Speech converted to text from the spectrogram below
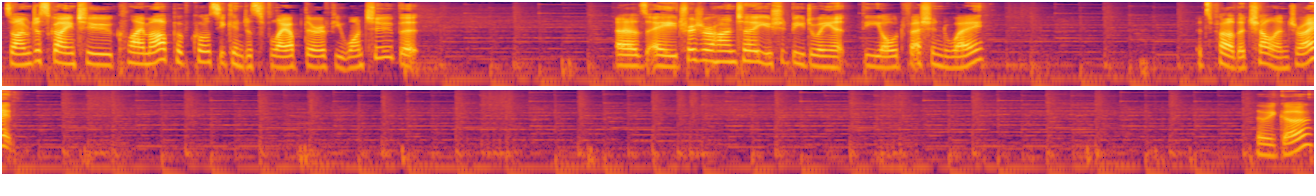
So I'm just going to climb up. Of course, you can just fly up there if you want to, but as a treasure hunter, you should be doing it the old-fashioned way. It's part of the challenge, right? There we go.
